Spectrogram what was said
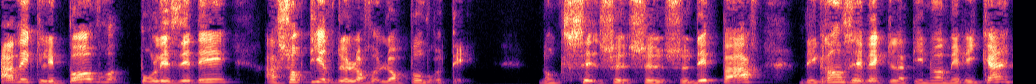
avec les pauvres pour les aider à sortir de leur, pauvreté. Donc, ce, départ des grands évêques latino-américains,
